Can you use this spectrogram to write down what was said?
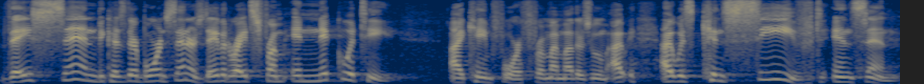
They sin because they're born sinners. David writes, From iniquity I came forth from my mother's womb. I, I was conceived in sin.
